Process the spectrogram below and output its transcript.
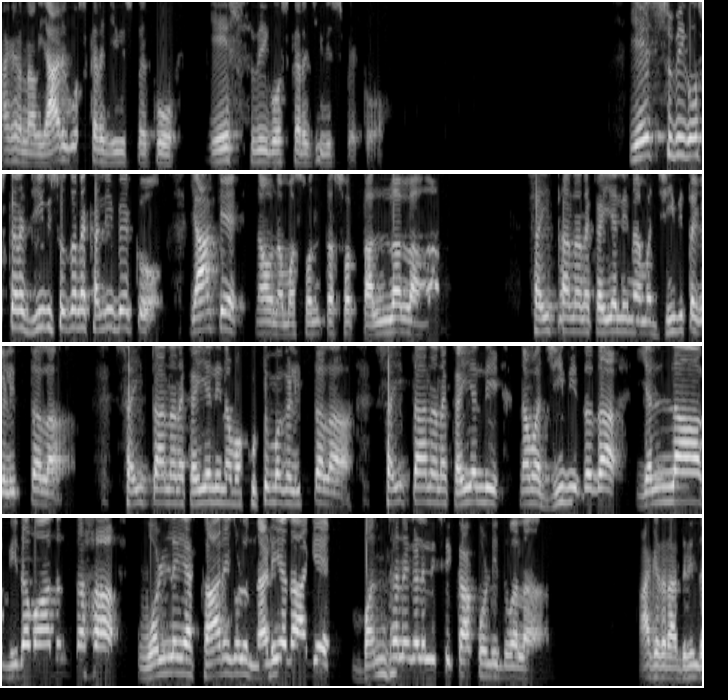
ಹಾಗಾದ್ರೆ ನಾವು ಯಾರಿಗೋಸ್ಕರ ಜೀವಿಸ್ಬೇಕು? ಯೇಸುವಿಗೋಸ್ಕರ ಜೀವಿಸ್ಬೇಕು. ಯೇಸುವಿಗೋಸ್ಕರ ಜೀವಿಸೋದನ್ನ ಕಲಿಬೇಕು. ಯಾಕೆ? ನಾವು ನಮ್ಮ ಸ್ವಂತ ಸ್ವತ್ತ ಅಲ್ಲಲ್ಲ ಸೈತಾನನ ಕೈಯಲ್ಲಿ ನಮ್ಮ ಜೀವಿತಗಳಿತ್ತಲ್ಲ, ಸೈತಾನನ ಕೈಯಲ್ಲಿ ನಮ್ಮ ಕುಟುಂಬಗಳಿತ್ತಲ್ಲ, ಸೈತಾನನ ಕೈಯಲ್ಲಿ ನಮ್ಮ ಜೀವಿತದ ಎಲ್ಲಾ ವಿಧವಾದಂತಹ ಒಳ್ಳೆಯ ಕಾರ್ಯಗಳು ನಡೆಯದ ಹಾಗೆ ಬಂಧನಗಳಲ್ಲಿ ಸಿಕ್ಕಾಕೊಂಡಿದ್ವಲ್ಲ. ಹಾಗಾದ್ರೆ ಅದರಿಂದ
